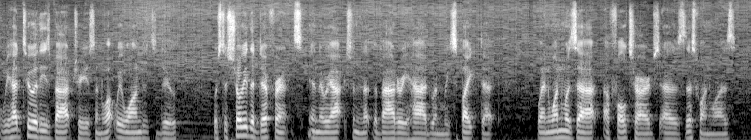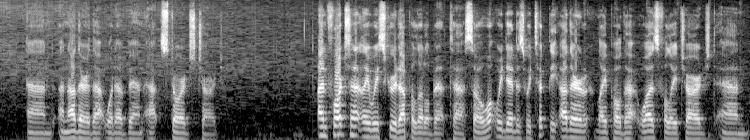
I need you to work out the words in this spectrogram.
we had two of these batteries and what we wanted to do was to show you the difference in the reaction that the battery had when we spiked it. When one was at a full charge, as this one was, and another that would have been at storage charge. Unfortunately, we screwed up a little bit. Uh, so what we did is we took the other LiPo that was fully charged and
